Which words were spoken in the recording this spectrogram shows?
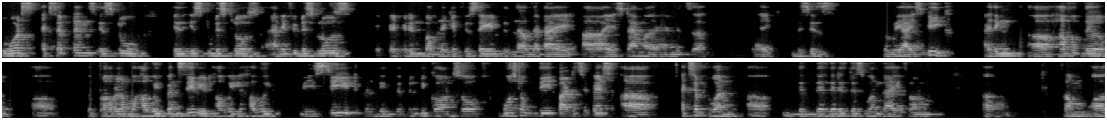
towards acceptance is to is, is to disclose. And if you disclose it, it, in public if you say it with love that i i stammer and it's uh, like this is the way i speak i think uh, half of the uh, the problem how we conceive it how we how we we see it will be will be gone. So most of the participants uh, except one uh, there, there is this one guy from uh, from uh,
